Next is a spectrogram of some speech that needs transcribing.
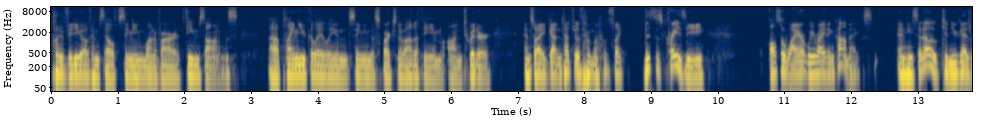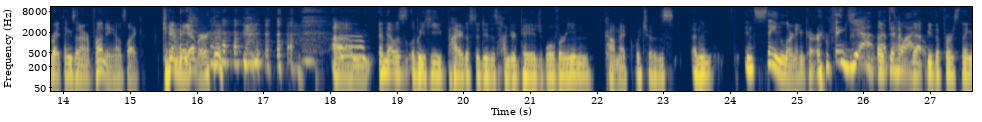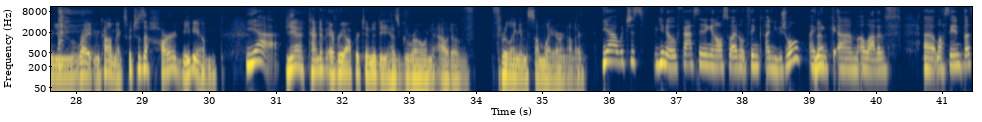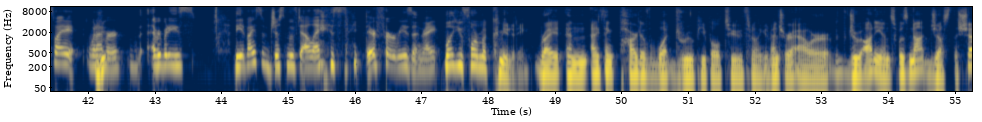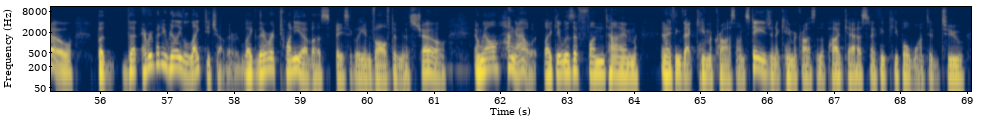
put a video of himself singing one of our theme songs, uh, playing ukulele and singing the Sparks Nevada theme on Twitter. And so I got in touch with him. I was like, "This is crazy." Also, why aren't we writing comics? And he said, "Oh, can you guys write things that aren't funny?" I was like, "Can we ever?" um, and that was we, he hired us to do this hundred-page Wolverine comic, which was an insane learning curve. Yeah, like to have wild. that be the first thing you write in comics, which is a hard medium. yeah, Yeah, kind of every opportunity has grown out of thrilling in some way or another. Yeah, which is you know fascinating and also I don't think unusual. I No. think um, a lot of uh, Los Angeles. That's why whatever everybody's. The advice of just move to LA is there for a reason, right? Well, you form a community, right? And I think part of what drew people to Thrilling Adventure Hour, drew audience, was not just the show, but that everybody really liked each other. Like there were 20 of us basically involved in this show, and we all hung out. Like it was a fun time. And I think that came across on stage and it came across in the podcast. And I think people wanted to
